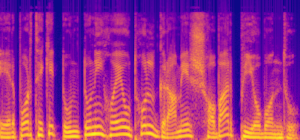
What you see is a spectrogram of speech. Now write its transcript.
এরপর থেকে টুনটুনি হয়ে উঠল গ্রামের সবার প্রিয় বন্ধু।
